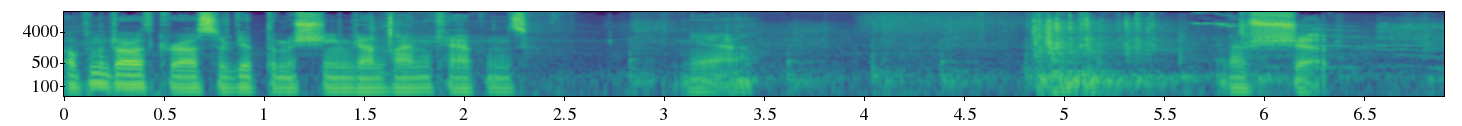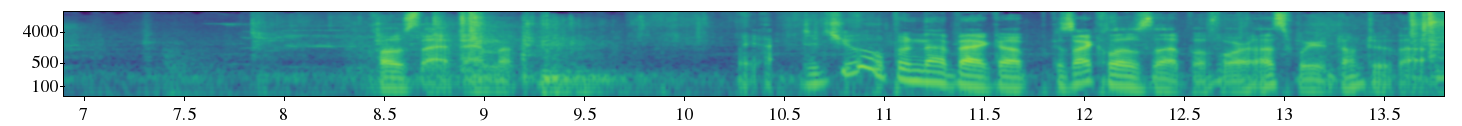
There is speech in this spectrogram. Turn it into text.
Open the door with corrosive, get the machine gun, find the captain's... Yeah. No shit. Close that, damn it. Wait, did you open that back up? Because I closed that before. That's weird. Don't do that.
